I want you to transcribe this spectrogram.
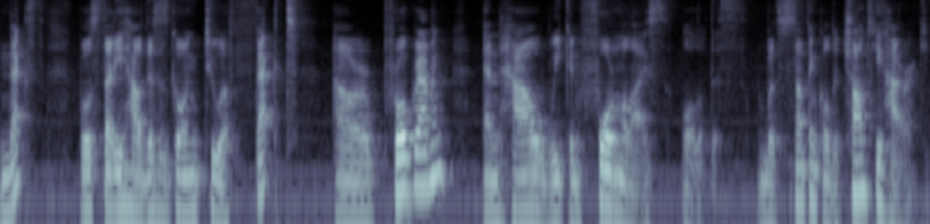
Next, we'll study how this is going to affect our programming and how we can formalize all of this with something called the Chomsky hierarchy.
